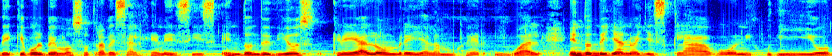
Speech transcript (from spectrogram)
de que volvemos otra vez al Génesis, en donde Dios crea al hombre y a la mujer igual, en donde ya no hay esclavo ni judío,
